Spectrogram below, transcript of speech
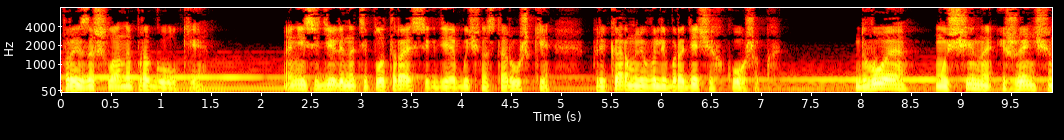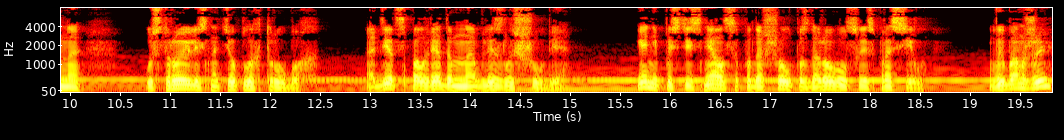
произошла на прогулке. Они сидели на теплотрассе, где обычно старушки прикармливали бродячих кошек. Двое, мужчина и женщина, устроились на теплых трубах. Одет спал рядом на облезлой шубе. Я не постеснялся, подошел, поздоровался и спросил. «Вы бомжи?»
